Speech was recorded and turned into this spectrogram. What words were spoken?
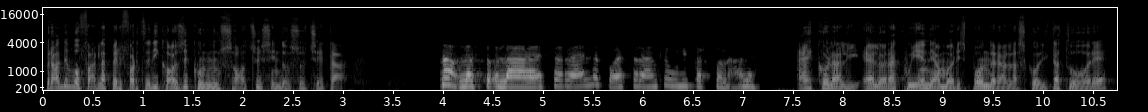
però devo farla per forza di cose con un socio, essendo società. No, la, la SRL può essere anche unipersonale. Eccola lì. E allora qui andiamo a rispondere all'ascoltatore.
